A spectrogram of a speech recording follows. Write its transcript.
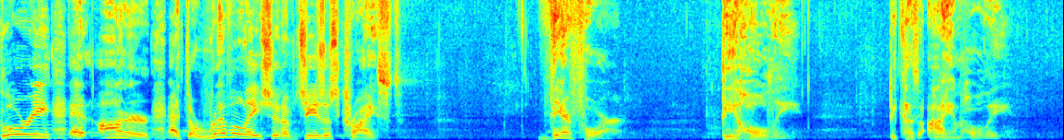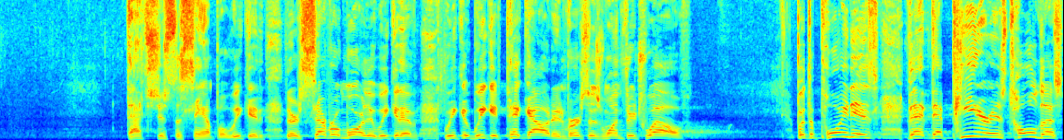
glory, and honor at the revelation of Jesus Christ. Therefore, be holy, because I am holy. That's just a sample. We could, there's several more that we could have, we could, we could pick out in verses 1 through 12. But the point is that, that Peter has told us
